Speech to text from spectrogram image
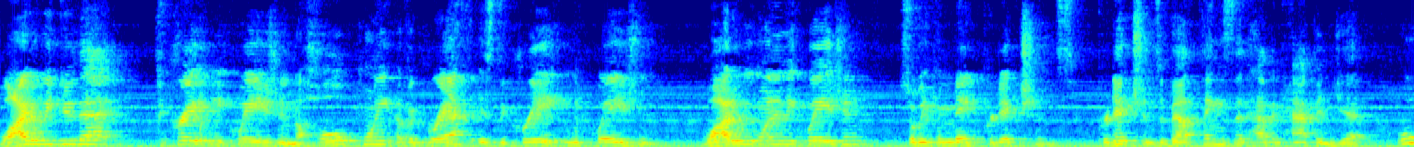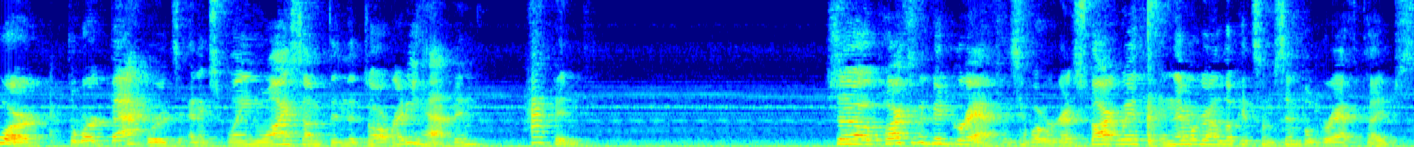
Why do we do that? To create an equation. The whole point of a graph is to create an equation. Why do we want an equation? So we can make predictions. Predictions about things that haven't happened yet. Or to work backwards and explain why something that's already happened, happened. So parts of a good graph is what we're going to start with, and then we're going to look at some simple graph types.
